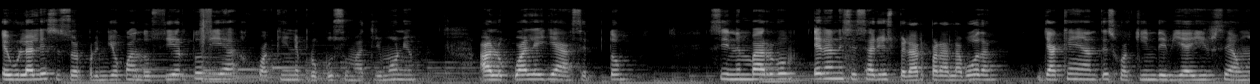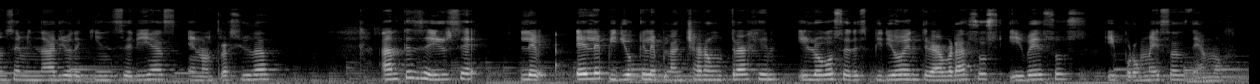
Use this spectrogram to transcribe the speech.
Eulalia se sorprendió cuando cierto día Joaquín le propuso matrimonio, a lo cual ella aceptó. Sin embargo, era necesario esperar para la boda, ya que antes Joaquín debía irse a un seminario de 15 días en otra ciudad. Antes de irse, él le pidió que le planchara un traje y luego se despidió entre abrazos y besos y promesas de amor.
